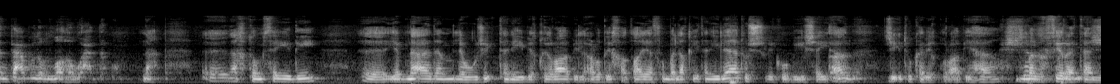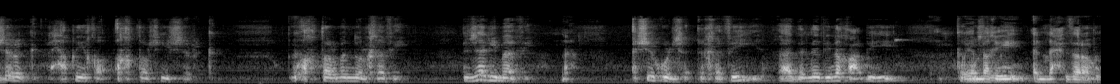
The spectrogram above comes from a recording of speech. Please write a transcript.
أن تعبد الله وحده نعم. آه، نختم سيدي. آه، يا ابن آدم لو جئتني بقراب الأرض خطايا ثم لقيتني لا تشرك بي شيئا أبداً. جئتك بقرابها الشرك مغفرة. الشرك الحقيقة أخطر شيء الشرك. وأخطر منه الخفي الجلي ما في. الشرك الخفي هذا الذي نقع به وينبغي. أن نحذره.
